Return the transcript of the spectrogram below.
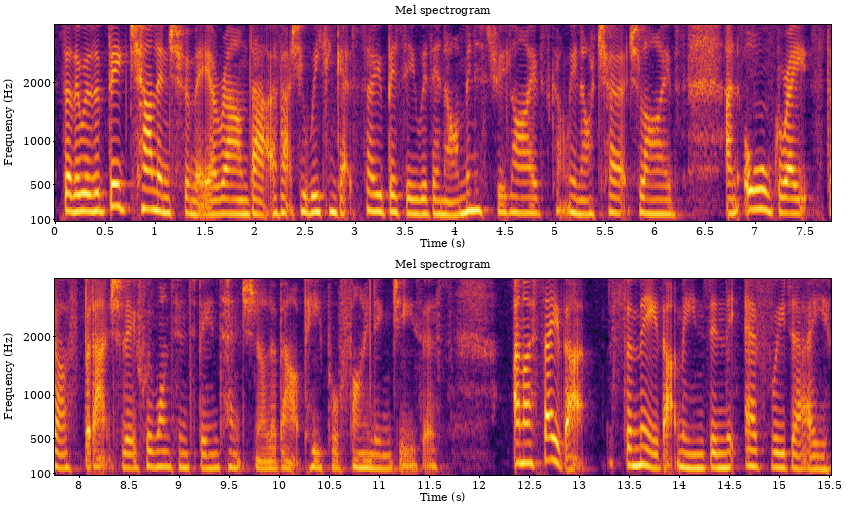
So there was a big challenge for me around that of actually we can get so busy within our ministry lives, can't we, in our church lives, and all great stuff. But actually, if we're wanting to be intentional about people finding Jesus, and I say that for me, that means in the everyday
